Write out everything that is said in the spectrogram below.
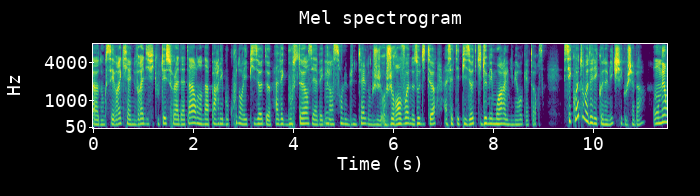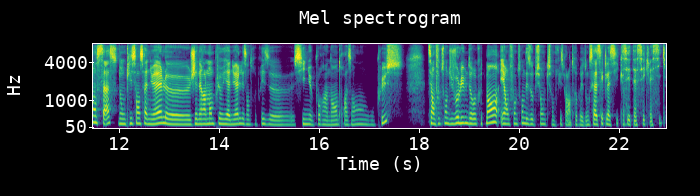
Euh, donc c'est vrai qu'il y a une vraie difficulté sur la data. On en a parlé beaucoup dans l'épisode avec Boosters et avec mm. Vincent Lebuntel, donc je, je renvoie nos auditeurs à cet épisode qui, de mémoire, est le numéro 14. C'est quoi ton modèle économique chez Goshaba On est en SaaS, donc licence annuelle, euh, généralement pluriannuelle. Les entreprises euh, signent pour un an, trois ans ou plus. C'est en fonction du volume de recrutement et en fonction des options qui sont prises par l'entreprise. Donc c'est assez classique. C'est assez classique.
